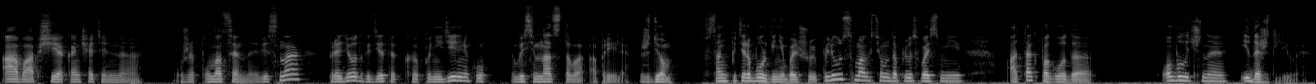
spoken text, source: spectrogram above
А вообще окончательно уже полноценная весна придет где-то к понедельнику 18 апреля. Ждем. В Санкт-Петербурге небольшой плюс, максимум до плюс 8, а так погода облачная и дождливая.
